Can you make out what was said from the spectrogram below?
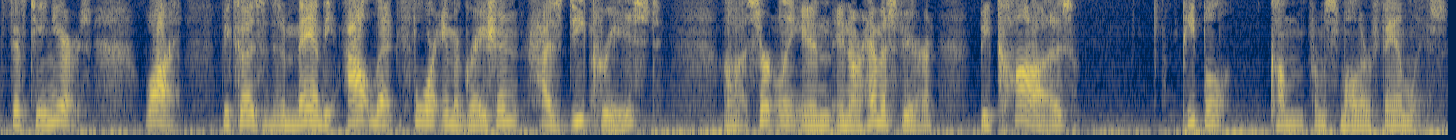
15 years. Why? Because the demand, the outlet for immigration has decreased, uh, certainly in, in our hemisphere, because people come from smaller families.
